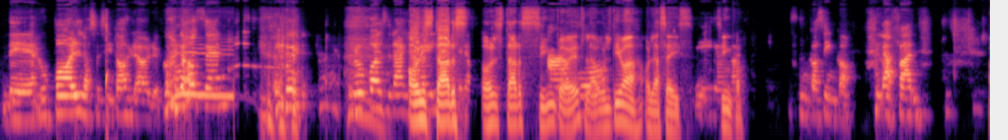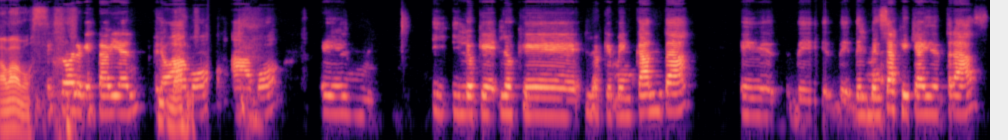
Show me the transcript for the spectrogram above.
de RuPaul, no sé si todos lo, conocen. RuPaul's Drag All Stars, All Stars 5 es la última o la 6? 5. 5, 5, la fan. Amamos. Es todo lo que está bien, pero amo, amo. Em, y, lo, que, lo, que, lo que me encanta eh, del mensaje que hay detrás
